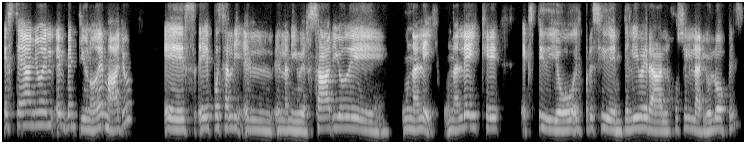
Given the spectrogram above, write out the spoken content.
este año, el, 21 de mayo, es eh, pues el, el, aniversario de una ley, una ley que expidió el presidente liberal José Hilario López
